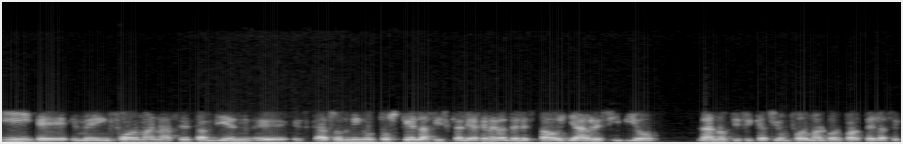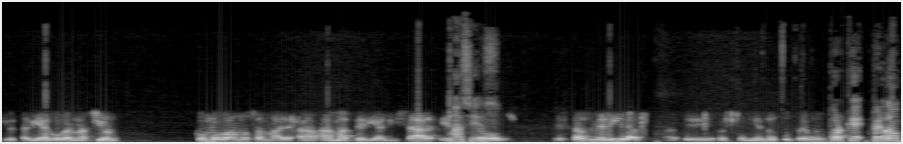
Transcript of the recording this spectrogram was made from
y eh, me informan hace también eh, escasos minutos que la Fiscalía General del Estado ya recibió la notificación formal por parte de la Secretaría de Gobernación. ¿Cómo vamos a, materializar estos, estas medidas, eh, respondiendo tu pregunta. Porque, perdón,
